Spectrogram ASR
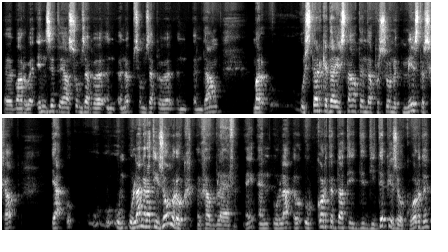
eh, waar we in zitten. Ja, soms hebben we een, een up, soms hebben we een, een down. Maar hoe sterker dat je staat in dat persoonlijk meesterschap, ja, hoe, hoe langer dat die zomer ook gaat blijven. Hè? En hoe, hoe, korter dat die, die, dipjes ook worden.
